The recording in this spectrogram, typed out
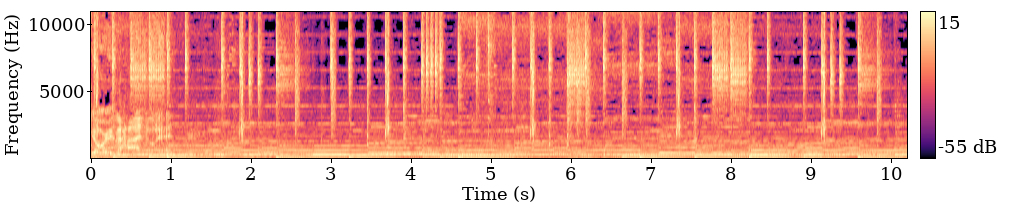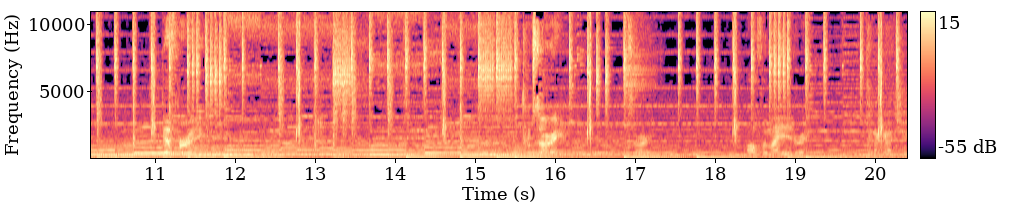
Don't worry about how I know that. Parade. I'm sorry. Sorry. Off with my head, right? I got you.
